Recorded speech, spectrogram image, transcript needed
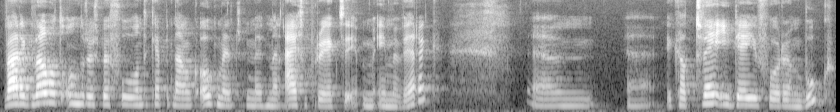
waar ik wel wat onrust bij voel, want ik heb het namelijk ook met, met mijn eigen projecten in, in mijn werk. Ehm, eh, ik had twee ideeën voor een boek.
